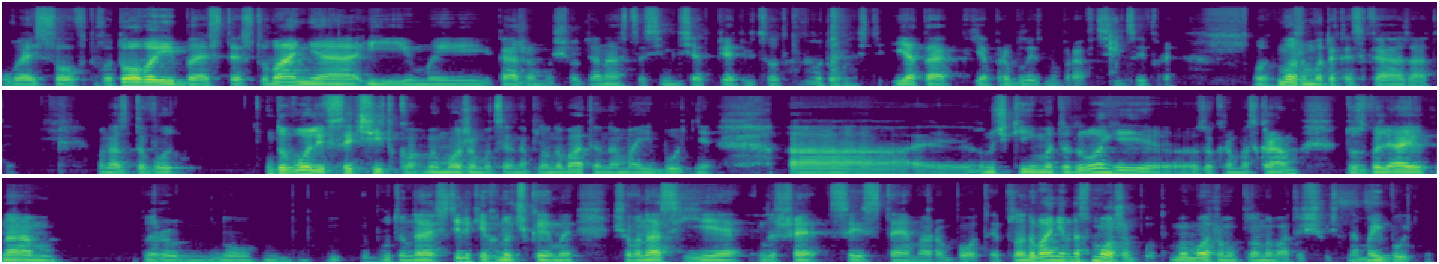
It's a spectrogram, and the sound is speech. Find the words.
увесь софт готовий, без тестування, і ми кажемо, що для нас це 75% готовності. Я так, я приблизно брав ці цифри. От, можемо таке сказати. У нас доволі доволі все чітко. Ми можемо це напланувати на майбутнє. А е, гнучкі методології, зокрема Scrum, дозволяють нам ну, бути настільки гнучкими, що в нас є лише система роботи. Планування в нас може бути. Ми можемо планувати щось на майбутнє,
